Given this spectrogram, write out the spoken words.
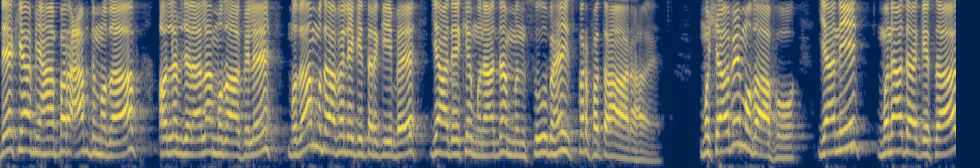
देखिए आप यहाँ पर अब्द मुदाफ और लफ जलाला मुदाफिले मुदाम मुदाफिले की तरकीब है। यहाँ देखिए मुनादा मनसूब है, इस पर फतह आ रहा है। मुशाब मुदाफ हो यानी मुनादा के साथ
